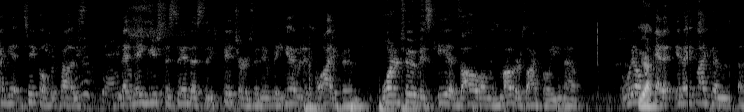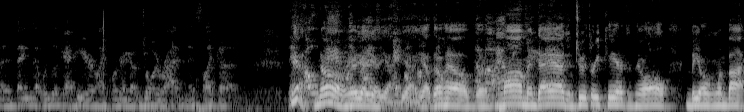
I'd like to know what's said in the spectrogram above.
I get tickled because Nadim used to send us these pictures and it would be him and his wife and one or two of his kids all on his motorcycle, you know. We don't Yeah. look at it, it ain't like a, a thing that we look at here, like we're gonna go joyriding, it's like a. Yeah, no, yeah, yeah, yeah, yeah, yeah, yeah. They'll have the mom and dad and two or three kids, and they'll all be on one bike.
